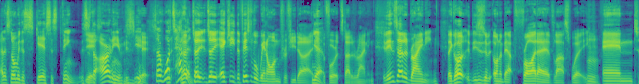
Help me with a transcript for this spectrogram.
and it's normally the scarcest thing. This is. Yes. the irony of this year. Yeah. So what's No, happened? so, so actually, the festival went on for a few days Yeah. before it started raining. It then started raining. They got this is on about Friday of last week, Hmm. and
